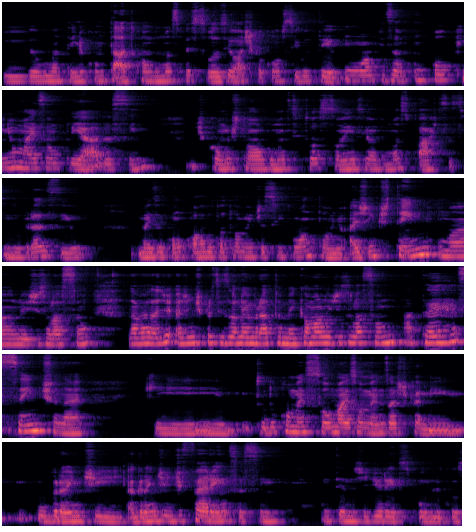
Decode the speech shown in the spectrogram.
E eu mantenho contato com algumas pessoas e eu acho que eu consigo ter uma visão um pouquinho mais ampliada, assim, de como estão algumas situações em algumas partes, assim, do Brasil mas eu concordo totalmente assim com o Antônio. A gente tem uma legislação, na verdade, a gente precisa lembrar também que é uma legislação até recente, né? Que tudo começou mais ou menos, acho que ali o grande, a grande diferença assim em termos de direitos públicos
